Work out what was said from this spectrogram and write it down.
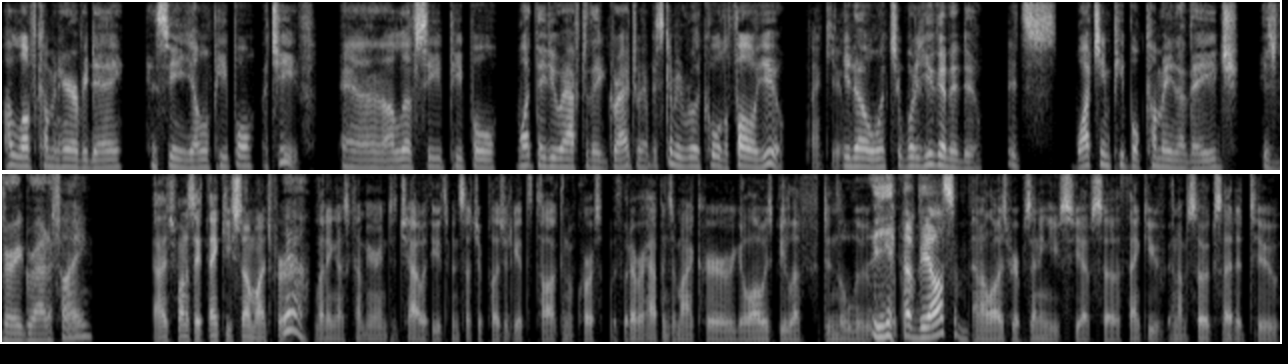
I love coming here every day and seeing young people achieve. And I love see people what they do after they graduate. It's going to be really cool to follow you Thank you. you know what, you- what are you going to do it's watching people coming of age is very gratifying I just want to say thank you so much for Yeah. letting us come here and to chat with you. It's been such a pleasure to get to talk. And of course, with whatever happens in my career, you'll always be left in the loop. yeah that'd be awesome And I'll always be representing UCF. So thank you. And I'm so excited to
